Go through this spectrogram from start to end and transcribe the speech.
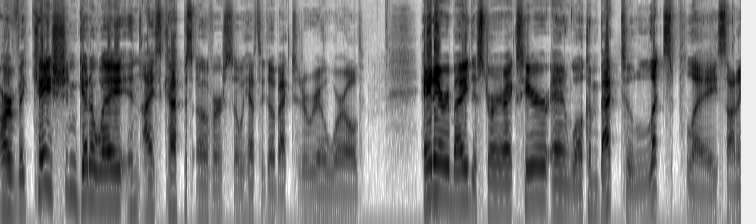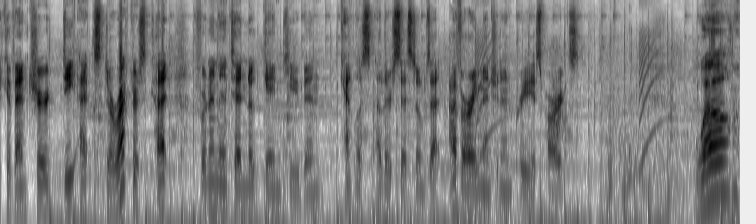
our vacation getaway in Ice Cap is over, so we have to go back to the real world. Hey there everybody, Destroyer X here, and welcome back to Let's Play Sonic Adventure DX Director's Cut for the Nintendo GameCube and countless other systems that I've already mentioned in previous parts. Well,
